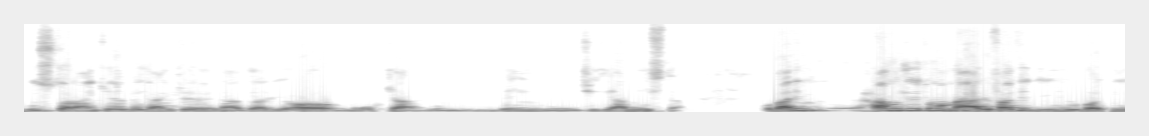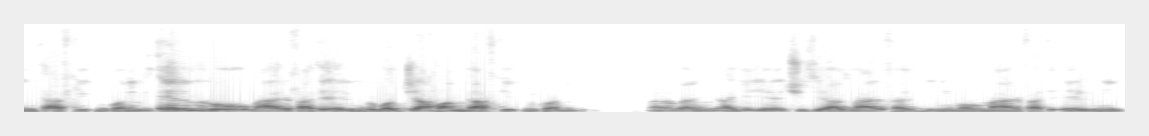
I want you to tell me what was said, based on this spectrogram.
دوست دارن که بگن که نظریه ها محکم به این چیزی هم نیستن. ولی همونجوری که ما معرفت دینی رو با دین تفکیک می‌کنیم علم رو معرفت علمی رو با جهان تفکیک می‌کنیم. بنابراین اگه یه چیزی از معرفت دینی ما با معرفت علمی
